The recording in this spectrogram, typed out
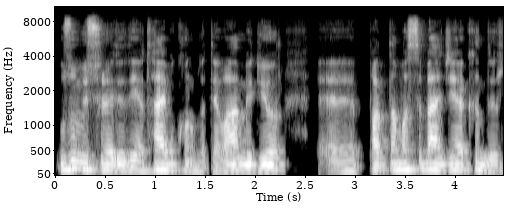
Uzun bir sürede de yatay bir konumda devam ediyor. E, patlaması bence yakındır.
